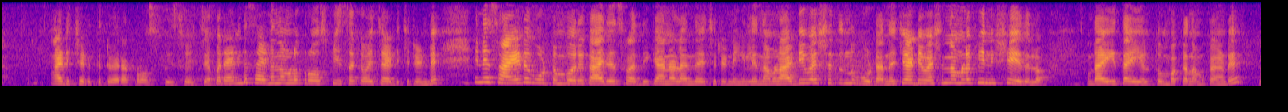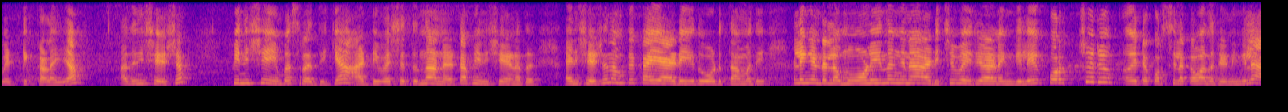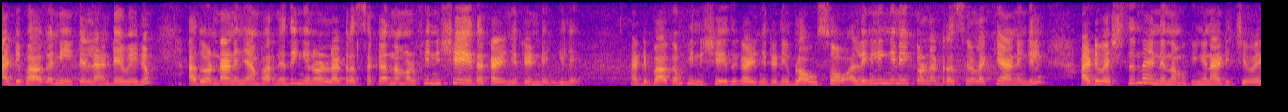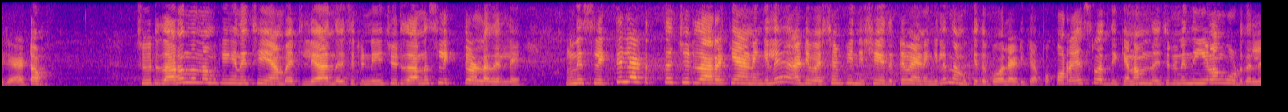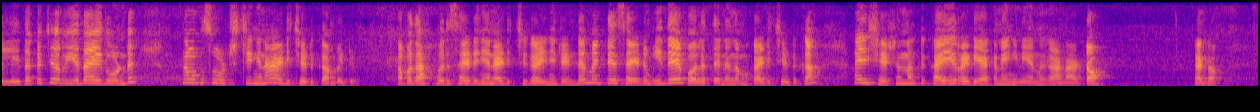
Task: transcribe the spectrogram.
അടിച്ചെടുത്തിട്ട് വരാം ക്രോസ് പീസ് വെച്ച്. അപ്പോൾ രണ്ട് സൈഡും നമ്മൾ ക്രോസ് പീസൊക്കെ വെച്ച് അടിച്ചിട്ടുണ്ട്. ഇനി സൈഡ് കൂട്ടുമ്പോൾ ഒരു കാര്യം ശ്രദ്ധിക്കാനുള്ള എന്താ വെച്ചിട്ടുണ്ടെങ്കിൽ നമ്മൾ അടിവശത്തു നിന്ന് കൂട്ടാം. എന്ന് വെച്ചാൽ അടിവശം നമ്മൾ ഫിനിഷ് ചെയ്തല്ലോ. അതായത് ഈ തയ്യൽ തുമ്പൊക്കെ നമുക്ക് അങ്ങോട്ട് വെട്ടിക്കളയാം അതിനുശേഷം ഫിനിഷ് ചെയ്യുമ്പോൾ ശ്രദ്ധിക്കുക. അടിവശത്തു നിന്നാണ് കേട്ടോ ഫിനിഷ് ചെയ്യണത്. അതിനുശേഷം നമുക്ക് കൈ ആഡ് ചെയ്ത് കൊടുത്താൽ മതി. അല്ലെങ്കിൽ ഉണ്ടല്ലോ മോളിൽ നിന്ന് ഇങ്ങനെ അടിച്ച് വരികയാണെങ്കിൽ കുറച്ചൊരു ഏറ്റക്കുറച്ചിലൊക്കെ വന്നിട്ടുണ്ടെങ്കിൽ അടിഭാഗം നീറ്റല്ലാണ്ടേ വരും. അതുകൊണ്ടാണ് ഞാൻ പറഞ്ഞത് ഇങ്ങനെയുള്ള ഡ്രസ്സൊക്കെ നമ്മൾ ഫിനിഷ് ചെയ്ത് കഴിഞ്ഞിട്ടുണ്ടെങ്കിൽ അടിഭാഗം ഫിനിഷ് ചെയ്ത് കഴിഞ്ഞിട്ടുണ്ടെങ്കിൽ ബ്ലൗസോ അല്ലെങ്കിൽ ഇങ്ങനെയൊക്കെയുള്ള ഡ്രസ്സുകളൊക്കെ ആണെങ്കിൽ അടിവശത്ത് നിന്ന് തന്നെ നമുക്കിങ്ങനെ അടിച്ച് വരിക കേട്ടോ. ചുരിദാറൊന്നും നമുക്കിങ്ങനെ ചെയ്യാൻ പറ്റില്ല. എന്ന് വെച്ചിട്ടുണ്ടെങ്കിൽ ചുരിദാറിന് സ്ലിക്റ്റ് ഉള്ളതല്ലേ? ഇങ്ങനെ സ്ലിറ്റിൽ ഇല്ലാത്ത ചുരിദാറൊക്കെ ആണെങ്കിൽ അടിവശം ഫിനിഷ് ചെയ്തിട്ട് വേണമെങ്കിൽ നമുക്കിതുപോലെ അടിക്കാം. അപ്പോൾ കുറേ ശ്രദ്ധിക്കണം എന്ന് വെച്ചിട്ടുണ്ടെങ്കിൽ നീളം കൂടുതലല്ലേ? ഇതൊക്കെ ചെറിയതായതുകൊണ്ട് നമുക്ക് സൂക്ഷിച്ചിങ്ങനെ അടിച്ചെടുക്കാൻ പറ്റും. അപ്പോൾ അതാ ഒരു സൈഡ് ഞാൻ അടിച്ചു കഴിഞ്ഞിട്ടുണ്ട്. മറ്റേ സൈഡും ഇതേപോലെ തന്നെ നമുക്ക് അടിച്ചെടുക്കാം. അതിന് ശേഷം നമുക്ക് കൈ റെഡിയാക്കണം എങ്ങനെയാണെന്ന് കാണാം കേട്ടോ. കണ്ടോ?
